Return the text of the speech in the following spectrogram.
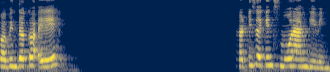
पविंदर का A thirty seconds more I am giving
